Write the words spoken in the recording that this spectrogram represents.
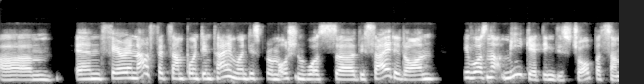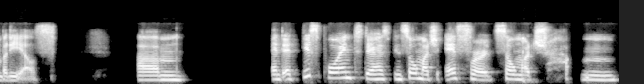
Um, and fair enough at some point in time when this promotion was uh, decided on it was not me getting this job but somebody else. Um, and at this point, there has been so much effort, so much um,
